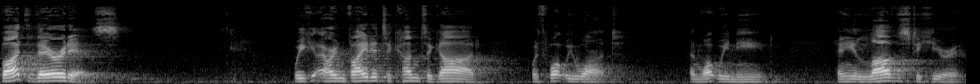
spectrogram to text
but there it is. We are invited to come to God with what we want and what we need, and He loves to hear it.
